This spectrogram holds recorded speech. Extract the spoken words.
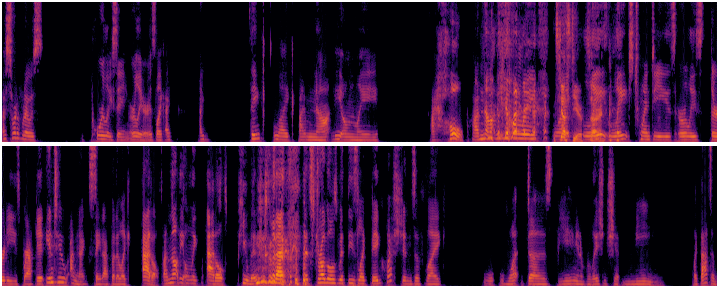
I sort of what I was poorly saying earlier is like I, I think like I'm not the only. I hope I'm not the only. It's like, just you, sorry. Late late twenties, early thirties bracket into. I mean, I say that, but I like adult. I'm not the only adult human that that struggles with these like big questions of like w- what does being in a relationship mean? Like that's a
